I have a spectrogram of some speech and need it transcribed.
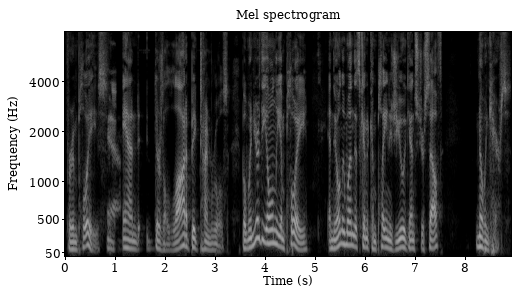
for employees, Yeah. and there's a lot of big time rules. But when you're the only employee and the only one that's going to complain is you against yourself, no one cares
